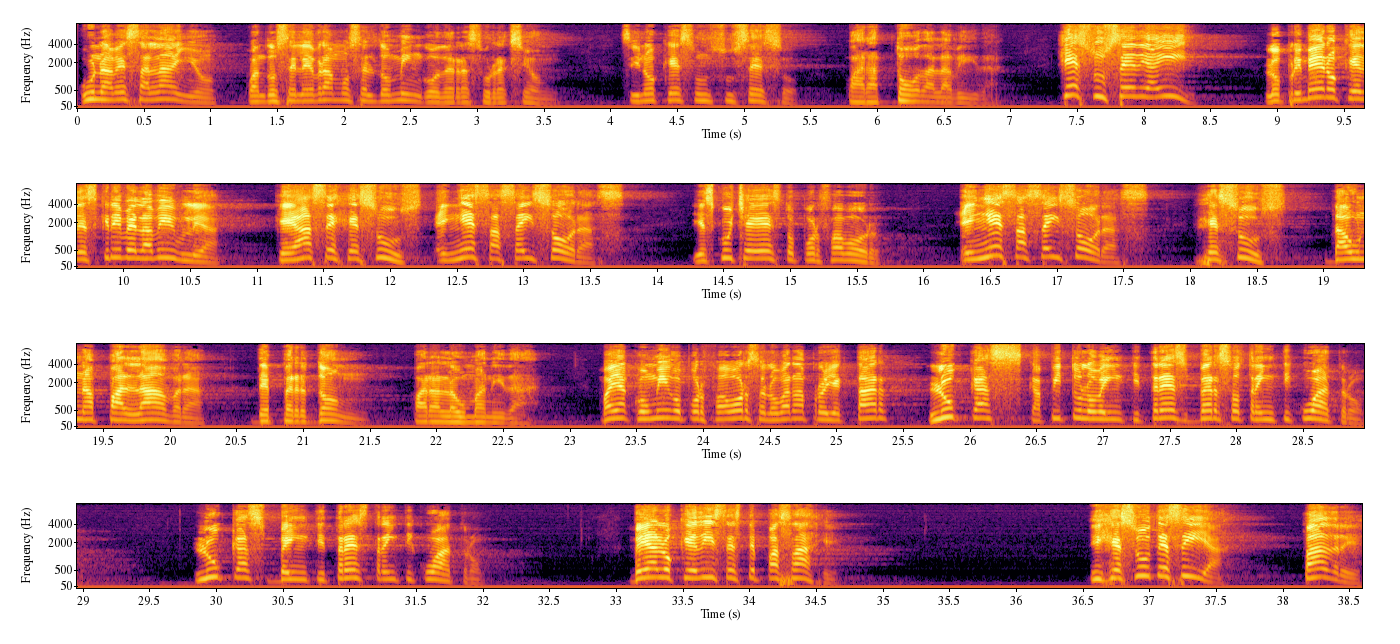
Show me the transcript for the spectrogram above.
una vez al año, cuando celebramos el domingo de resurrección, sino que es un suceso para toda la vida. ¿Qué sucede ahí? Lo primero que describe la Biblia que hace Jesús en esas seis horas, y escuche esto por favor, en esas seis horas Jesús da una palabra de perdón para la humanidad. Vaya conmigo por favor, se lo van a proyectar Lucas capítulo 23, verso 34. Lucas 23, 34. Vea lo que dice este pasaje. Y Jesús decía, Padre,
